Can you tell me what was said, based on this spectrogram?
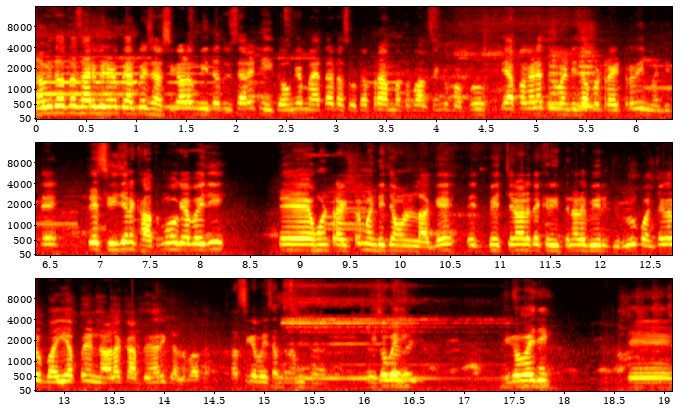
ਲਓ ਵੀ ਦੋਸਤੋ ਸਾਰੇ ਵੀਰਾਂ ਨੂੰ ਪਿਆਰ ਭਰੀ ਸਤਿ ਸ਼੍ਰੀ ਅਕਾਲ। ਉਮੀਦ ਹੈ ਤੁਸੀਂ ਸਾਰੇ ਠੀਕ ਹੋਵੋਗੇ। ਮੈਂ ਤੁਹਾਡਾ ਛੋਟਾ ਭਰਾ ਮਤਪਾਲ ਸਿੰਘ ਬੱਬੂ ਤੇ ਆਪਾਂ ਕਹਿੰਦੇ ਤਲਵੰਡੀ ਸਾਬੋ ਟਰੈਕਟਰ ਦੀ ਮੰਡੀ ਤੇ। ਤੇ ਸੀਜ਼ਨ ਖਤਮ ਹੋ ਗਿਆ ਬਾਈ ਜੀ। ਤੇ ਹੁਣ ਟਰੈਕਟਰ ਮੰਡੀ ਚ ਆਉਣ ਲੱਗੇ। ਤੇ ਵੇਚਣ ਵਾਲੇ ਤੇ ਖਰੀਦਣ ਵਾਲੇ ਵੀਰ ਜ਼ਰੂਰ ਪਹੁੰਚਿਆ ਕਰੋ। ਬਾਈ ਆਪਣੇ ਨਾਲ ਕਰਦੇ ਸਾਰੀ ਗੱਲਬਾਤ। ਸਤਿ ਸ਼੍ਰੀ ਅਕਾਲ ਬਾਈ ਸਤਨਾਮ ਠੀਕ ਹੋ ਬਾਈ ਠੀਕ ਹੋ ਬਾਈ ਜੀ? ਤੇ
